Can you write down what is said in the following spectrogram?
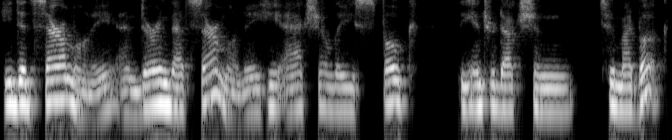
he did ceremony. And during that ceremony, he actually spoke the introduction to my book,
